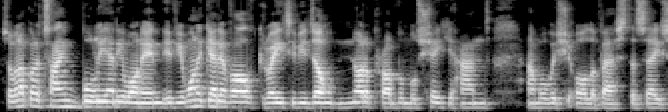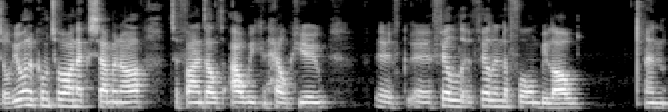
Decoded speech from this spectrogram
So we're not going to try and bully anyone in. If you want to get involved great. If you don't not a problem. We'll shake your hand and we'll wish you all the best to say. So if you want to come to our next seminar to find out how we can help you uh, uh, fill fill in the form below and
